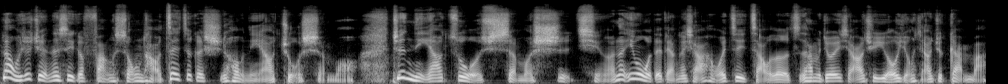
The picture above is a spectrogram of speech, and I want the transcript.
那我就觉得那是一个放松。好，在这个时候你要做什么？就是你要做什么事情啊？那因为我的两个小孩很会自己找乐子，他们就会想要去游泳，想要去干嘛？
